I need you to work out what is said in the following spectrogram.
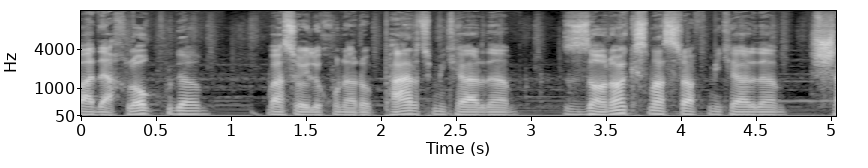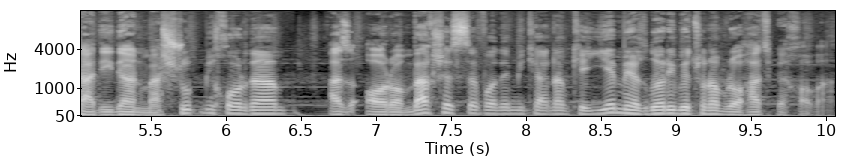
بد اخلاق بودم وسایل خونه رو پرت می‌کردم زاناکس مصرف می‌کردم شدیدا مشروب میخوردم از آرام بخش استفاده می‌کردم که یه مقداری بتونم راحت بخوابم.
